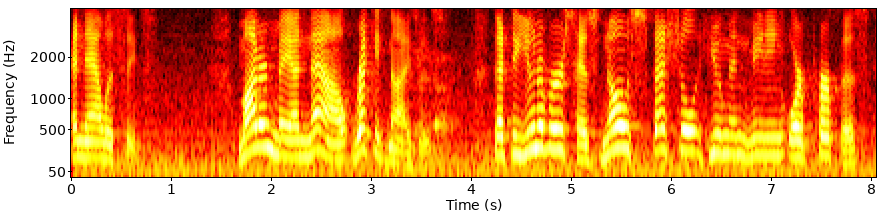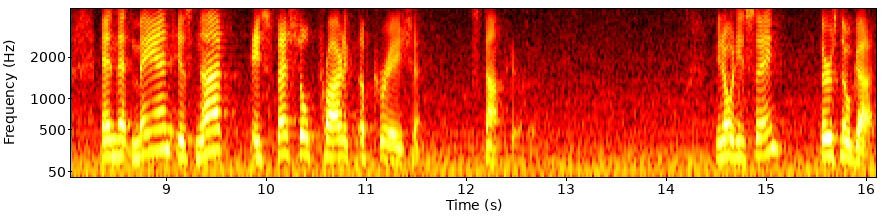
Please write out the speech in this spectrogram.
analyses, modern man now recognizes that the universe has no special human meaning or purpose, and that man is not a special product of creation. Stop here. You know what he's saying? There's no God.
